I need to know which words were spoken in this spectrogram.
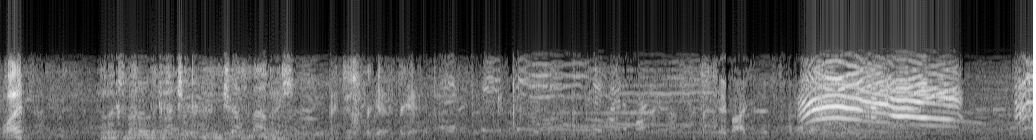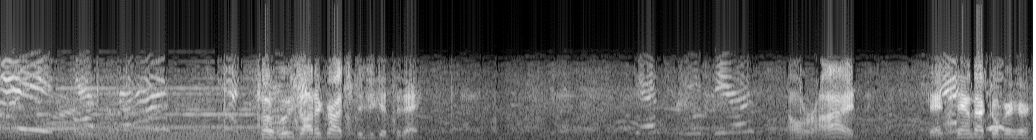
What? Alex Meadow, the catcher, and Jeff Mathis. I just forget it. Forget it. Say hi to Parker. Say bye because I just went out. Hi, So, whose autographs did you get today? All right. Okay, stand back over here.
